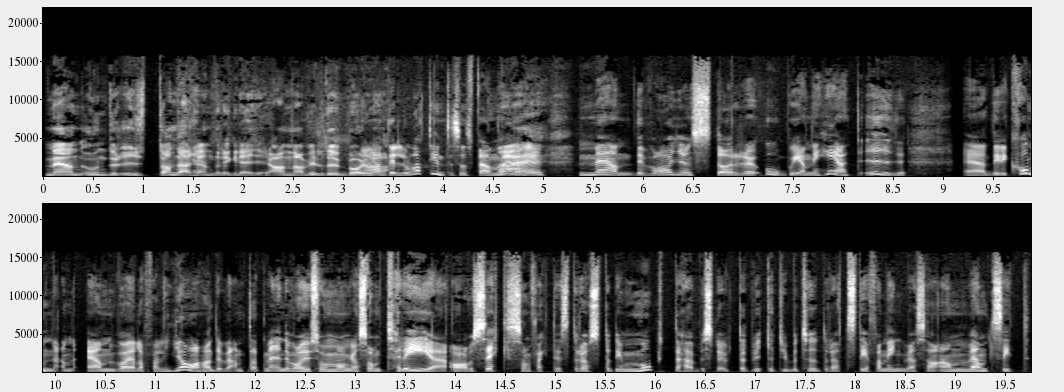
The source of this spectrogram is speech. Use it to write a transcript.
Men under ytan där händer det grejer. Anna, vill du börja? Ja, det låter ju inte så spännande. Nej. Men det var ju en större oenighet i eh, direktionen än vad i alla fall jag hade väntat mig. Det var ju så många som tre av sex som faktiskt röstade emot det här beslutet vilket ju betyder att Stefan Ingves har använt sitt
